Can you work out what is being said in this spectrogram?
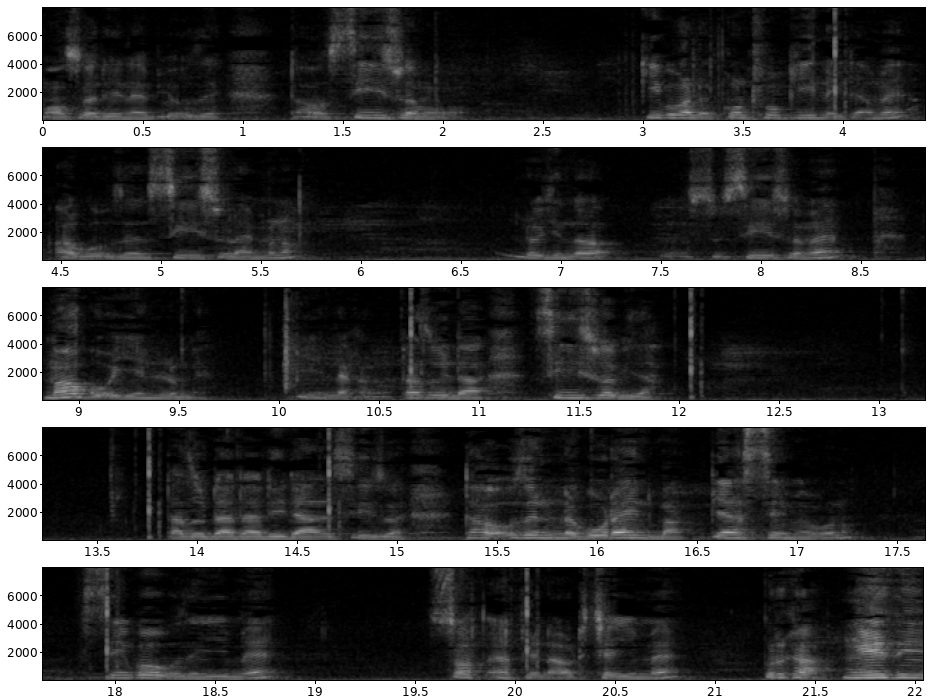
mouse ဆွဲတင်လိုက်ပြီးဦးစင်ဒါကို C ဆွဲမှာပေါ့ keyboard နဲ့ control key နှိပ်တာမယ်အောက်ကိုဦးစင် C ဆွဲလိုက်မနော်လိုချင်တော့ C ဆွဲမယ် mouse ကိုအရင်လွှတ်မယ် ပြီးရင်လက်ကတော့ဒါဆိုရင်ဒါ C ဆွဲပြီးသားဒါဆို data data C ဆွဲဒါကိုဦးစင်ငကိုတိုင်းဒီမှာပြန်ဆင်မယ်ပေါ့နော်ဆင်ဖို့ဦးစင်ရေးမယ် soft and fit out တစ်ချက်ရေးမယ်ခုတစ်ခါငယ်စဉ်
